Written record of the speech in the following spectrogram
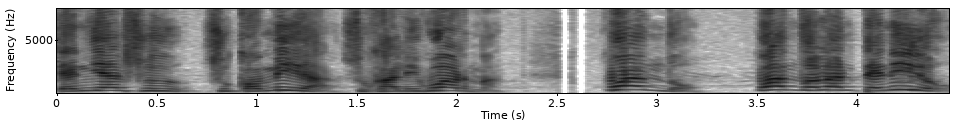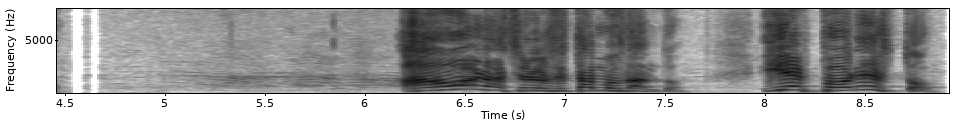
tenían su, su comida, su jaliguarma. ¿Cuándo? ¿Cuándo lo han tenido? Ahora se los estamos dando. Y es por esto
